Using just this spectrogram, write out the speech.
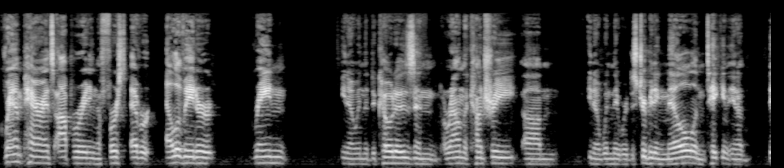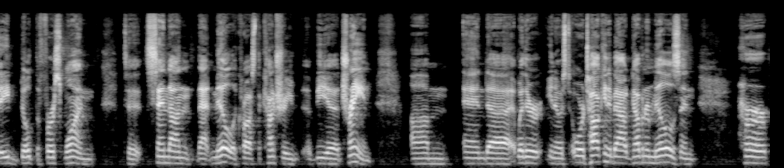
grandparents operating the first ever elevator grain, you know, in the Dakotas and around the country. Um, you know, when they were distributing mill and taking, you know, they built the first one to send on that mill across the country via train. Um, and uh, whether you know, or talking about Governor Mills and her,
